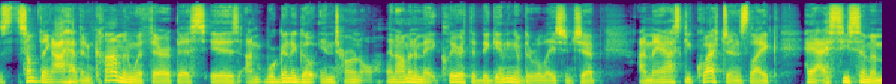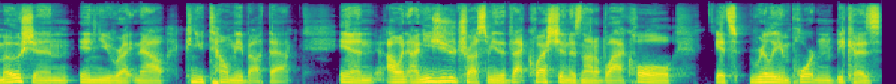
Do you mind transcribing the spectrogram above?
something I have in common with therapists is I'm, we're going to go internal and I'm going to make clear at the beginning of the relationship. I may ask you questions like, Hey, I see some emotion in you right now. Can you tell me about that? And I, I need you to trust me that that question is not a black hole. It's really important because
